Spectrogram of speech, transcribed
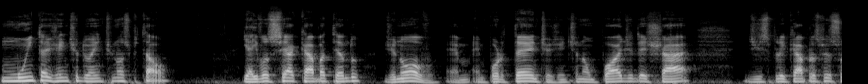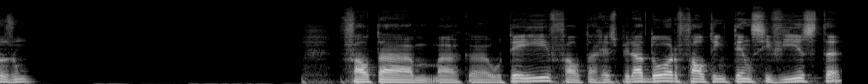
muita gente doente no hospital. E aí você acaba tendo, de novo, é, é importante, a gente não pode deixar de explicar para as pessoas um falta uh, UTI, falta respirador, falta intensivista,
